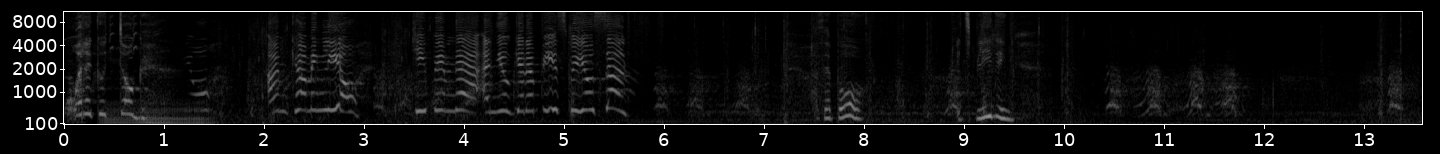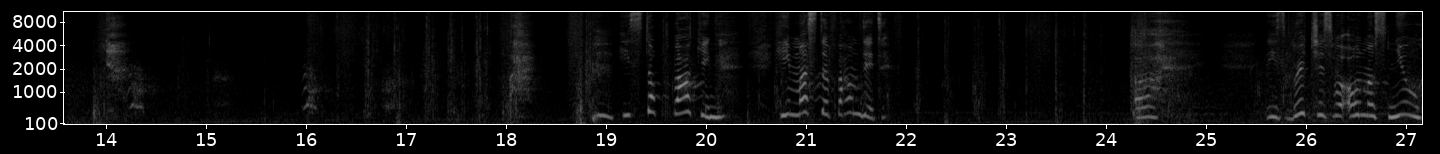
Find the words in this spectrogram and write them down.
What a good dog. Lion, I'm coming, Lion. Keep him there and you'll get a piece for yourself. The boar. It's bleeding. stopped barking. He must have found it. Ah, uh, these bridges were almost new.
